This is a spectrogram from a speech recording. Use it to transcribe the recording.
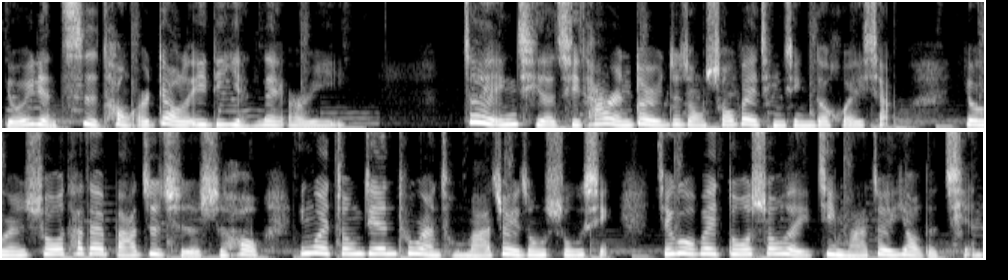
有一点刺痛而掉了一滴眼泪而已。这也引起了其他人对于这种收费情形的回想。有人说他在拔智齿的时候，因为中间突然从麻醉中苏醒，结果被多收了一剂麻醉药的钱。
